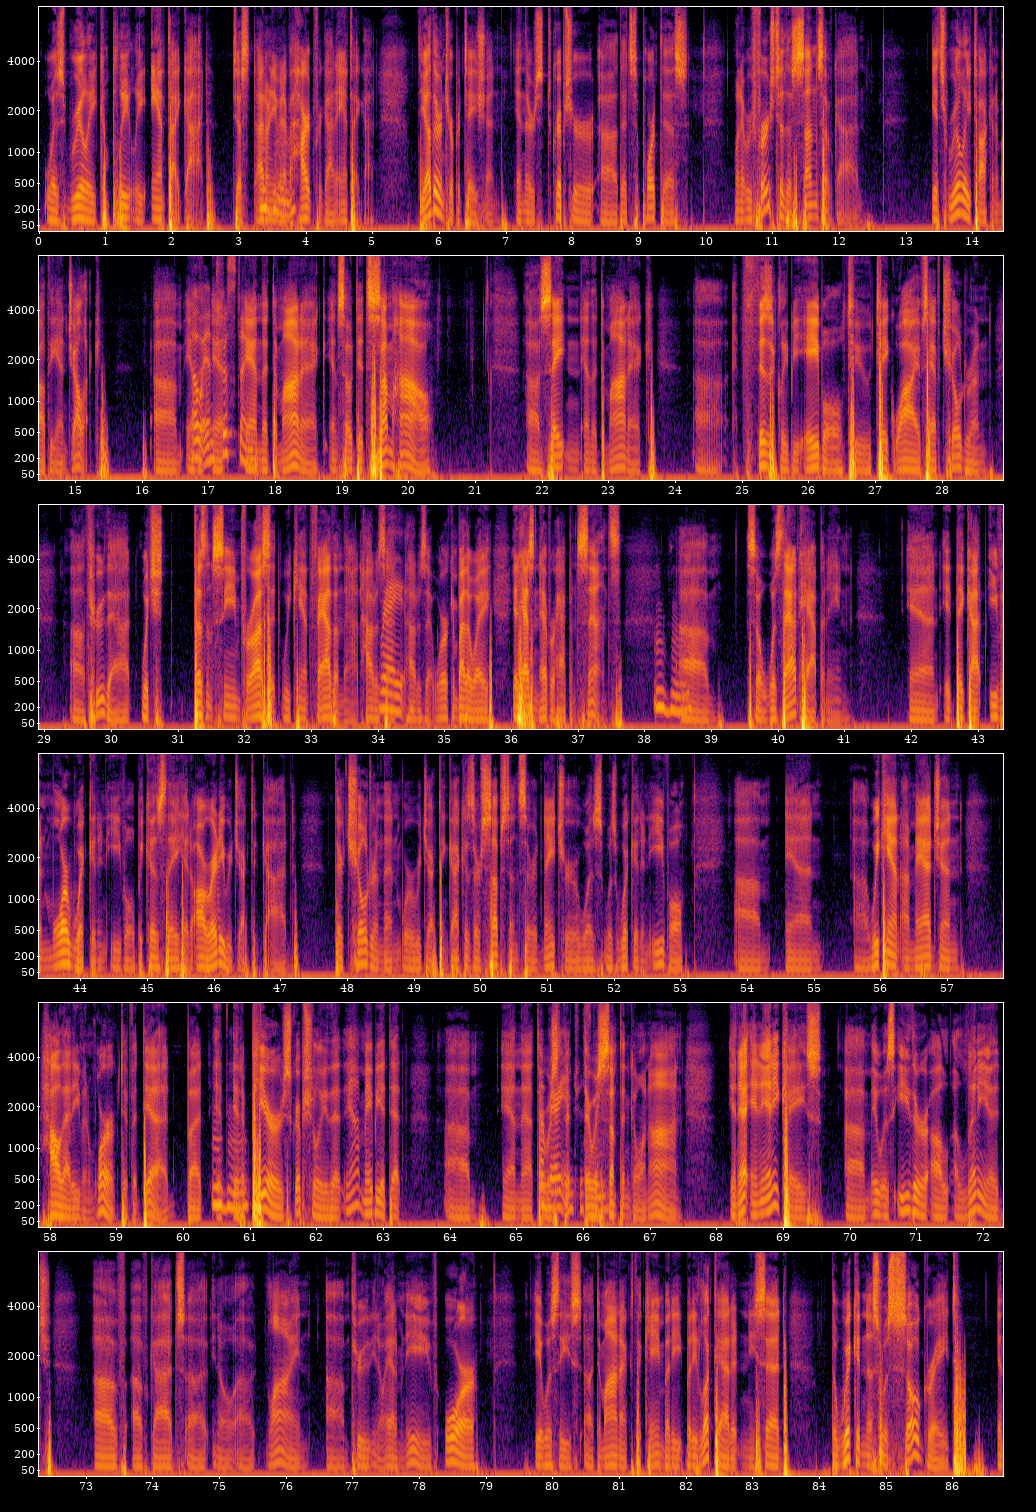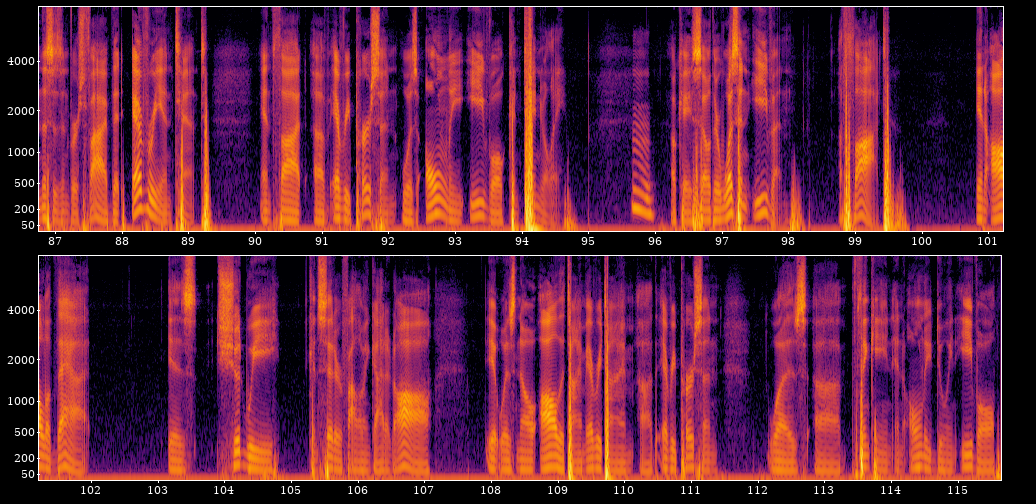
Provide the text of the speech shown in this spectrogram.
was really completely anti-God. Just I don't even have a heart for God, anti-God. The other interpretation, and there's scripture uh, that support this, when it refers to the sons of God, it's really talking about the angelic. Um, and Oh, the, and- interesting. And, the demonic. And so, did somehow uh, Satan and the demonic uh, physically be able to take wives, have children uh, through that, which doesn't seem for us that we can't fathom that. How does Right. that how does that work? And by the way, it hasn't ever happened since. hmm Um, so was that happening? And it, they got even more wicked and evil because they had already rejected God. Their children then were rejecting God because their substance, their nature was was wicked and evil. Um, and uh, we can't imagine how that even worked if it did, but it, it Mhm. appears scripturally that yeah maybe it did, um, and that there Oh, was th- there was something going on. In a, in any case, um, it was either a, a lineage of of God's uh, you know uh, line um, through you know Adam and Eve, or it was these uh, demonic that came. But he but he looked at it and he said the wickedness was so great, and this is in verse five, that every intent and thought of every person was only evil continually. Mm. Okay, so there wasn't even a thought in all of that is should we consider following God at all? It was no, all the time, every time, uh, every person was uh, thinking and only doing evil,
